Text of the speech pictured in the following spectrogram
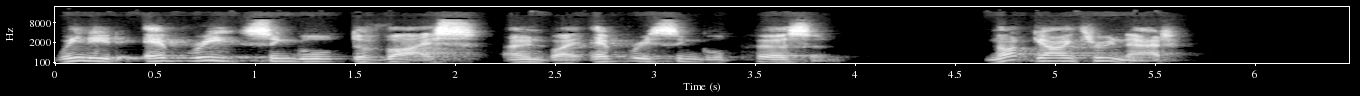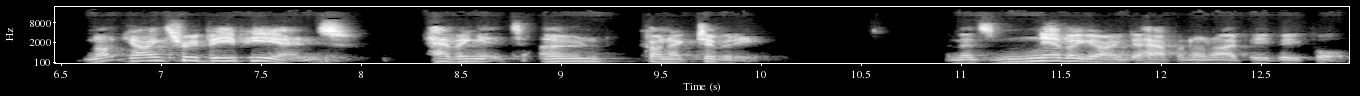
we need every single device owned by every single person, not going through NAT, not going through VPNs, having its own connectivity. And that's never going to happen on IPv4.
